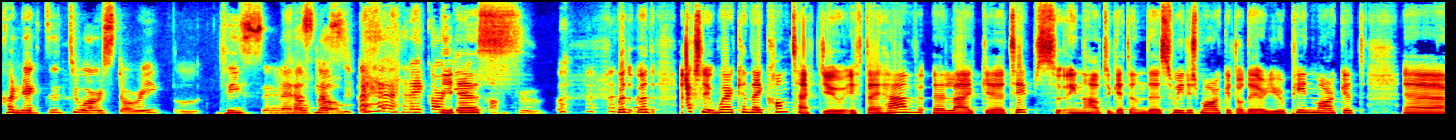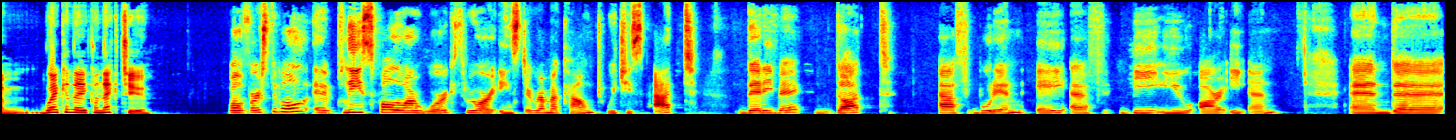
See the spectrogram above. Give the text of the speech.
connected to our story please uh, Let help us know. make our dream Yes. come true But but actually, where can they contact you if they have uh, like uh, tips in how to get on the Swedish market or the European market? Um, where can they connect to you? well first of all uh, please follow our work through our instagram account which is at derive.afburen a-f-b-u-r-e-n and uh,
